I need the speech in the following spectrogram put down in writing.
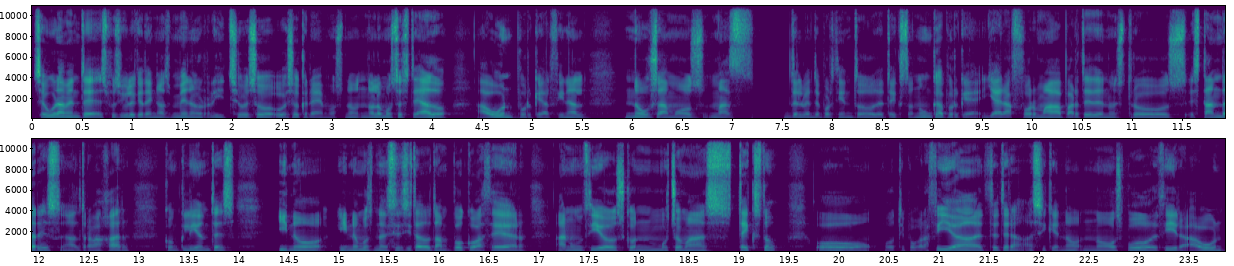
seguramente es posible que tengas menos reach, o eso, o eso creemos. No, no lo hemos testeado aún, porque al final no usamos más del 20% de texto nunca, porque ya era formaba parte de nuestros estándares al trabajar con clientes y no, y no hemos necesitado tampoco hacer anuncios con mucho más texto o, tipografía, etcétera. Así que no, no os puedo decir aún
